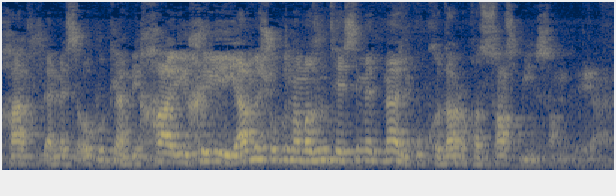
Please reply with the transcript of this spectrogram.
harfler mesela okurken bir hay hıyı yanlış oku namazını teslim etmez. O kadar hassas bir insan diyor yani.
